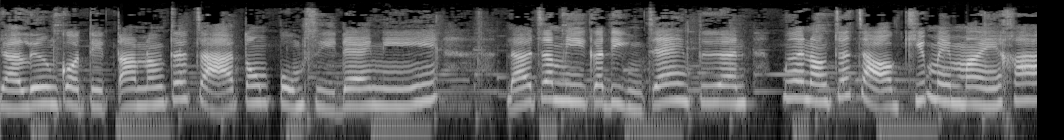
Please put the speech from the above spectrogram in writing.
อย่าลืมกดติดตามน้องจ้าจ๋าตรงปุ่มสีแดงนี้ แล้วจะมีกระดิ่งแจ้งเตือน เมื่อน้องจ้าจ๋าออกคลิปใหม่ๆ ค่ะ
